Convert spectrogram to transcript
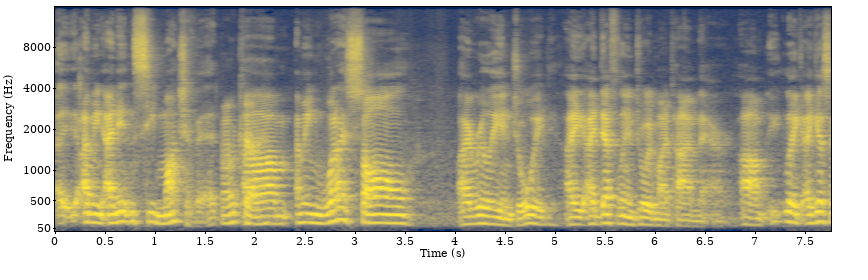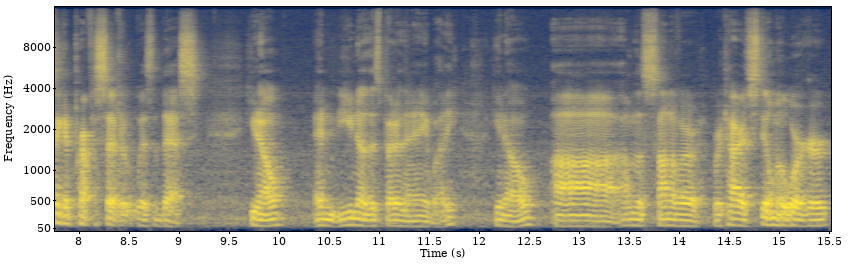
I, I mean, I didn't see much of it. Okay. Um, I mean, what I saw, I really enjoyed. I, I definitely enjoyed my time there. Um, like, I guess I could preface it with this, you know, and you know this better than anybody. You know, uh, I'm the son of a retired steel mill worker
